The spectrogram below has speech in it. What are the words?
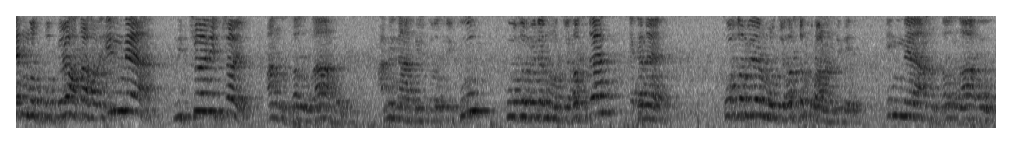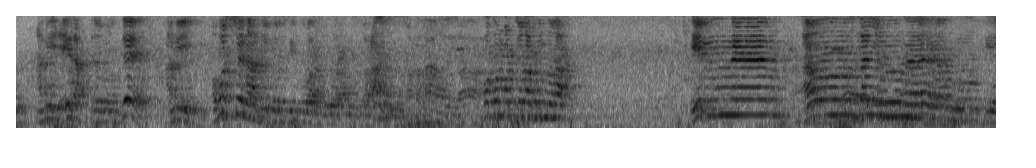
এর মজবুত করে হতা হয় ইন্না, নিশ্চয় নিশ্চয়। আনজালনাহু। আমি নাজিল করেছি কু কুজমিনের মধ্যে হচ্ছে, এখানে খুজমিনের মসজিদ হচ্ছে কোরআনের দিকে। ইন্না আনজাল্লাহু আমি এই রাত্রের মধ্যে আমি অবশ্যই নাজিল করেছি কোরআন সুবহান কত মর্যাদা পূর্ণরা ইন্না আনজালনাহু ফি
